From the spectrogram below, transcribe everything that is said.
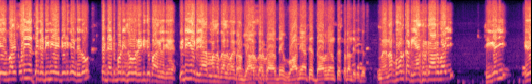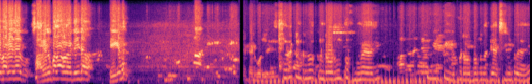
ਇਸ ਬਾਰੇ ਕੋਈ ਇੱਥੇ ਗੱਡੀ ਨਹੀਂ ਆਈ ਡੇਢ ਘੰਟੇ ਤੋਂ ਤੇ ਡੈੱਡ ਬੋਡੀ ਸੋ ਰੇਡੀ ਤੇ ਪਾ ਕੇ ਲਗਾਇਆ ਕਿੱਡੀ ਘਟੀਆ ਮਤਲਬ ਗੱਲਬਾਤ। ਪੰਜਾਬ ਸਰਕਾਰ ਦੇ ਵਾਅਦਿਆਂ ਤੇ ਦਾਅਵਿਆਂ ਨੂੰ ਕਿਸ ਤਰ੍ਹਾਂ ਦੇਖਦੇ ਹੋ? ਮੈਂ ਨਾ ਬਹੁਤ ਘਟੀਆ ਸਰਕਾਰ ਵਾ ਜੀ। ਠੀਕ ਹੈ ਜੀ? ਇਹਦੇ ਬਾਰੇ ਤਾਂ ਸਾਰਿਆਂ ਨੂੰ ਪਤਾ ਹੋਣਾ ਚਾਹੀਦਾ ਠੀਕ ਹੈ ਨਾ? Dead body sir control control room ਤੋਂ ਫੋਨ ਆਇਆ ਜੀ ਵੀ ਭੀੜ ਪੈਟਰੋਲ ਪੰਪ ਲੱਗੇ ਐਕਸੀਡੈਂਟ ਹੋਇਆ ਹੈ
